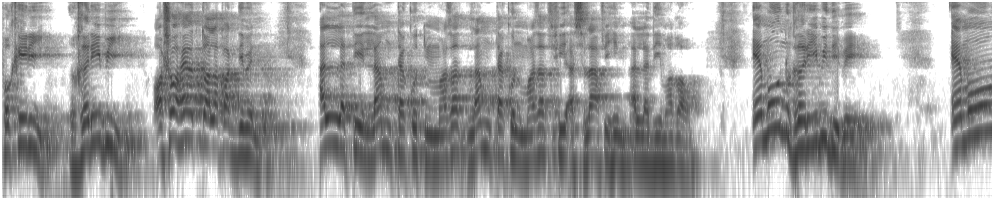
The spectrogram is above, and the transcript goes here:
ফকিরি, গরিবি, অসহায়ত্ব আল্লাহ পাক দিবেন। আল্লাতি লাম তাকুত মাজাদ, লাম তাকুন মাজাদ ফি আসলাফিহিম আল্লাদি মাদাও এমন গরিবি দিবে, এমন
